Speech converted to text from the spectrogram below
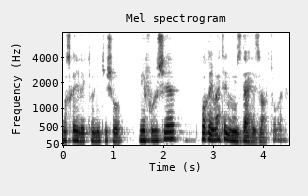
نسخه الکترونیکش رو میفروشه با قیمت 19 هزار تومنه.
